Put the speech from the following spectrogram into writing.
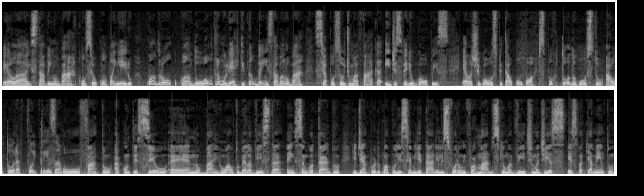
Ela estava em um bar com seu companheiro quando, quando outra mulher que também estava no bar se apossou de uma faca e desferiu golpes. Ela chegou ao hospital com cortes por todo o rosto. A autora foi presa. O fato aconteceu é, no bairro Alto Bela Vista, em São Gotardo, e de acordo com a polícia militar, eles foram informados que uma vítima de esfaqueamento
